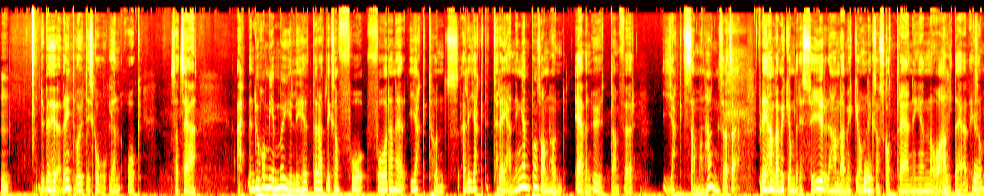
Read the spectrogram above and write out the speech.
Mm. Du behöver inte vara ute i skogen och så att säga äh, men du har mer möjligheter att liksom få, få den här jakthunds eller jaktträningen på en sån hund även utanför jaktsammanhang så att säga. För det handlar mycket om dressyr, det handlar mycket om Mm. liksom, skotträningen och allt det här. Liksom.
